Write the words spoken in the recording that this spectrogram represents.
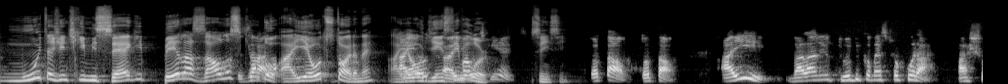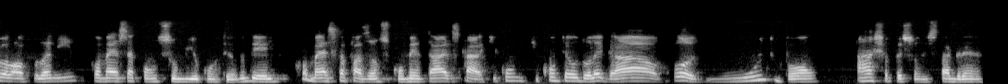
muita gente que me segue pelas aulas Exato. que eu dou. Aí é outra história, né? Aí, aí a audiência aí tem valor. Sim, sim. Total, total. Aí, vai lá no YouTube e começa a procurar. Achou lá o fulaninho, começa a consumir o conteúdo dele, começa a fazer uns comentários, cara, que, que conteúdo legal, pô, muito bom. Acha a pessoa no Instagram,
